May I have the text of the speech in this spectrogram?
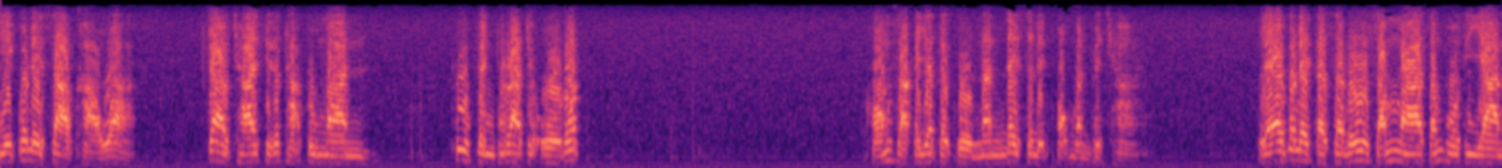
นี้ก็ได้ทราบข่าวว่า เจ้าชายสิทธัตถะกุมารผู้เป็นพระราชโอรส ของสักยตระกูลนั้นได้เสด็จออกบรรพชา แล้วก็ได้ตรัสรู้สัมมาสัมโพธิญาณ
